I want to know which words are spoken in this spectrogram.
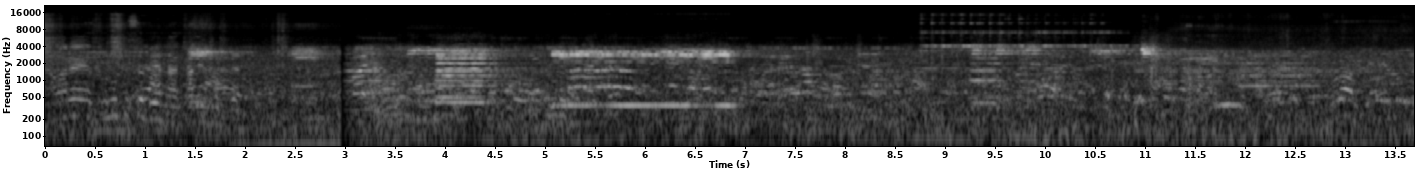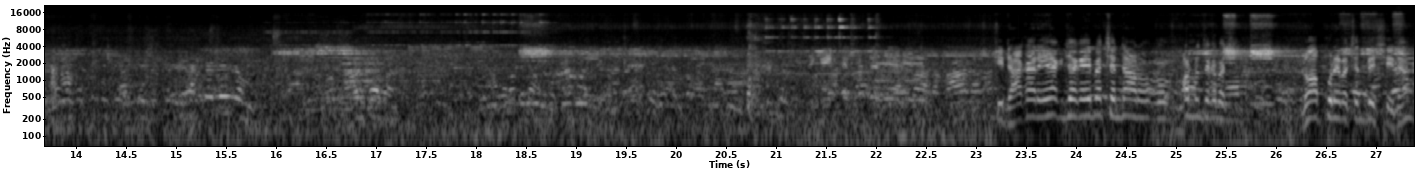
আমারে কোনো কিছু দিয়ে না খালি মুখে কি ঢাকার এক জায়গায় বেচেন না আর অন্য জায়গায় বেচেন? নবাবপুরে বেচেন বেশি না?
